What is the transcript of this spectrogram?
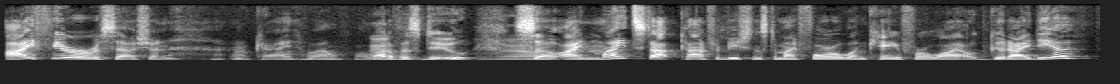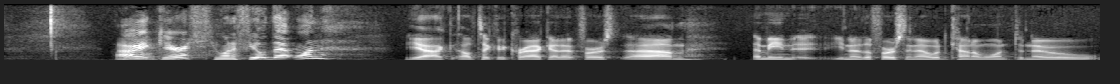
I fear a recession. Okay, well, a lot Yeah. of us do. Yeah. So I might stop contributions to my 401k for a while. Good idea? All right. Garrett, you want to field that one? Yeah, I'll take a crack at it first. Um, I mean, you know, the first thing I would kind of want to know,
